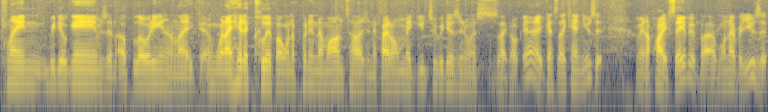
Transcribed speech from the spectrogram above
playing video games and uploading and like and when I hit a clip I want to put in a montage and if I don't make YouTube videos anyway it's just like okay I guess I can't use it I mean I'll probably save it but I won't ever use it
